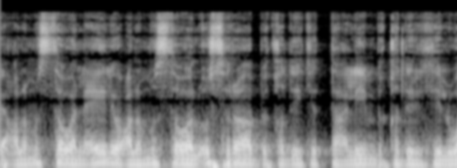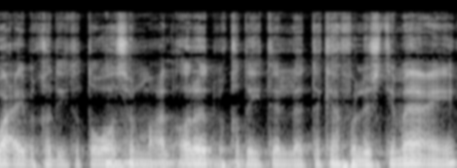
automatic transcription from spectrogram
على مستوى العيلة وعلى مستوى الأسرة بقضية التعليم بقضية الوعي بقضية التواصل مع الأرض بقضية التكافل الاجتماعي.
